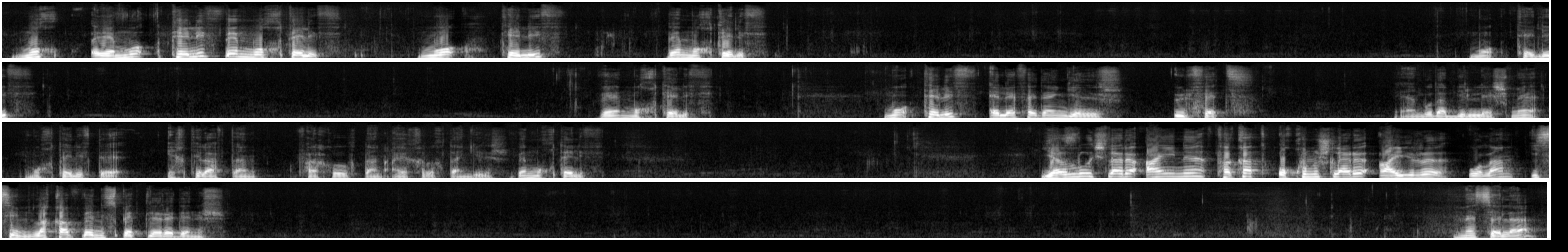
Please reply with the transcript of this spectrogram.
Muh, e, muhtelif ve muhtelif. Muhtelif ve muhtelif. Muhtelif ve muhtelif. Muhtelif elefeden gelir. Ülfet. Yani bu da birleşme. Muhtelif de ihtilaftan, farklılıktan, aykırılıktan gelir. Ve muhtelif. Yazılışları aynı fakat okunuşları ayrı olan isim, lakap ve nispetlere denir. Mesela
